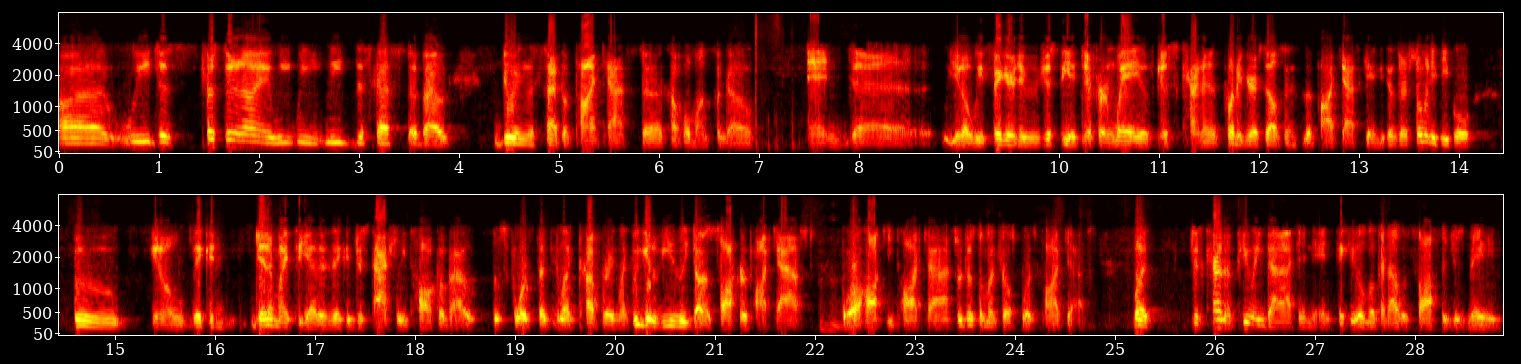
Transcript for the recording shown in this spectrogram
uh, we just Tristian and I we, we we discussed about doing this type of podcast a couple months ago, and uh, you know we figured it would just be a different way of just kind of putting ourselves into the podcast game because there's so many people who you know they could get a mic together and they could just actually talk about the sports that they like covering. Like we could have easily done a soccer podcast or a hockey podcast or just a Montreal sports podcast, but just kind of peeling back and, and taking a look at how the sausage is made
